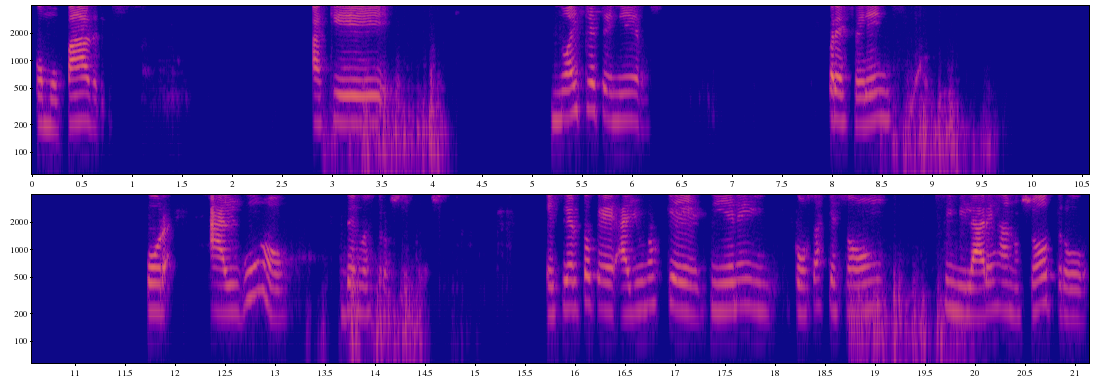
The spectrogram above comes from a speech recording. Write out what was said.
como padres a que no hay que tener preferencia por alguno de nuestros hijos. Es cierto que hay unos que tienen cosas que son similares a nosotros.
